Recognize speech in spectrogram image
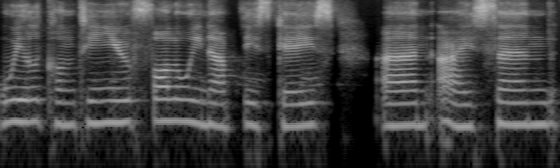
will continue following up this case and I send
